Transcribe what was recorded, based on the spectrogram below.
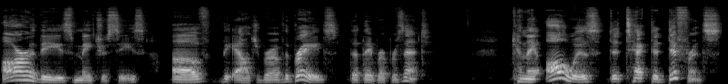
are these matrices of the algebra of the braids that they represent? Can they always detect a difference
